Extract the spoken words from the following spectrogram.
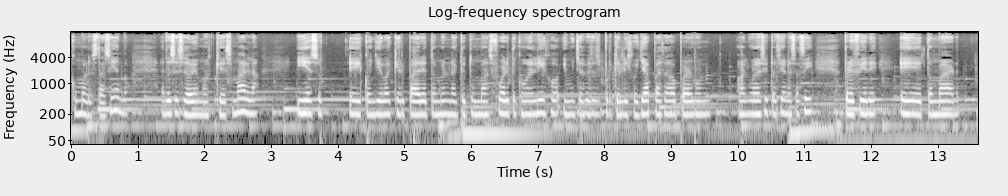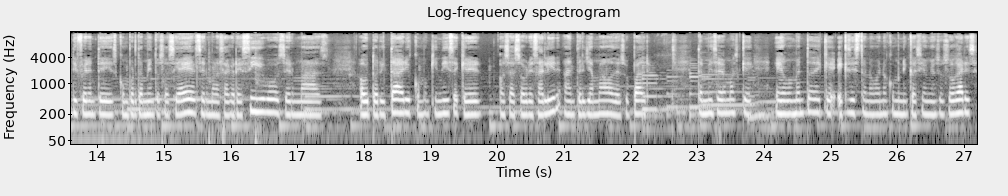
como lo está haciendo. Entonces sabemos que es mala y eso eh, conlleva que el padre tome una actitud más fuerte con el hijo y muchas veces porque el hijo ya ha pasado por algún, algunas situaciones así, prefiere eh, tomar diferentes comportamientos hacia él, ser más agresivo, ser más autoritario, como quien dice, querer, o sea, sobresalir ante el llamado de su padre. También sabemos que en el momento de que exista una buena comunicación en sus hogares,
